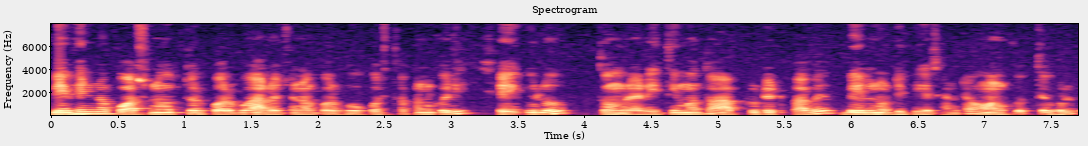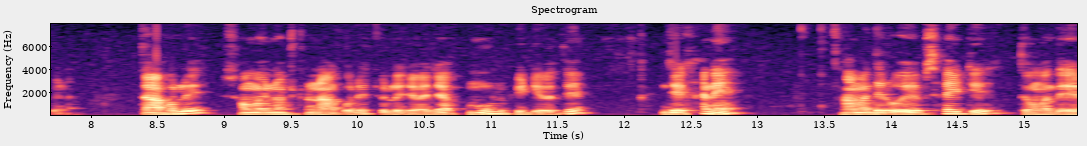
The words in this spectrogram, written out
বিভিন্ন প্রশ্ন উত্তর পর্ব, আলোচনা পর্ব উপস্থাপন করি। সেইগুলো তোমরা রীতিমতো আপ টু ডেট পাবে বেল নোটিফিকেশানটা অন করতে ভুলবে না। তাহলে সময় নষ্ট না করে চলে যাওয়া যাক মূল ভিডিওতে যেখানে আমাদের ওয়েবসাইটে তোমাদের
